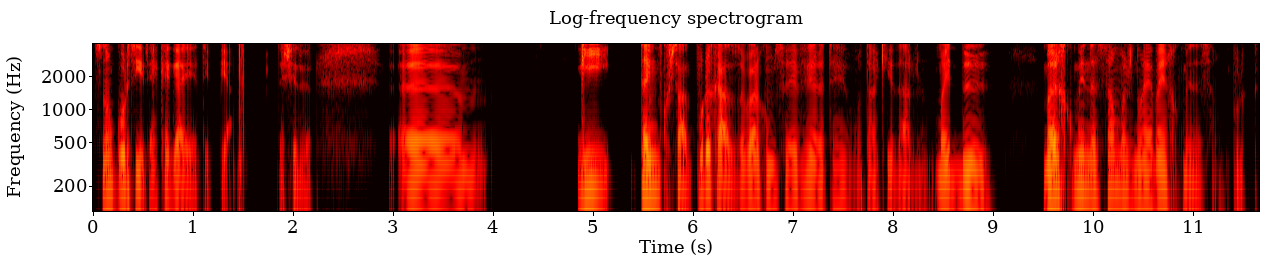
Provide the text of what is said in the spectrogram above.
Se não curtir, é caguei, é tipo, yeah, deixei de ver. Uh, e tem-me gostado. Por acaso, agora comecei a ver até, vou estar aqui a dar meio de uma recomendação, mas não é bem recomendação, porque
